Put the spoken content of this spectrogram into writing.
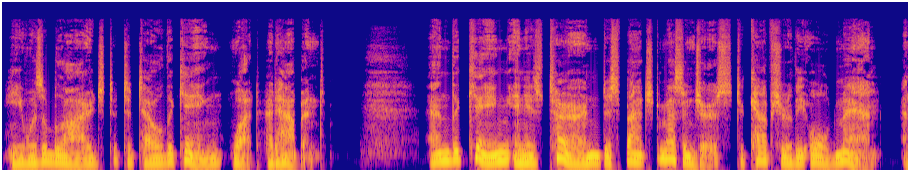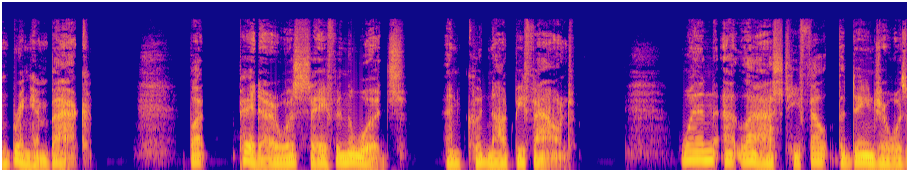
he was obliged to tell the king what had happened. And the king, in his turn, dispatched messengers to capture the old man and bring him back. But Peder was safe in the woods and could not be found. When at last he felt the danger was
